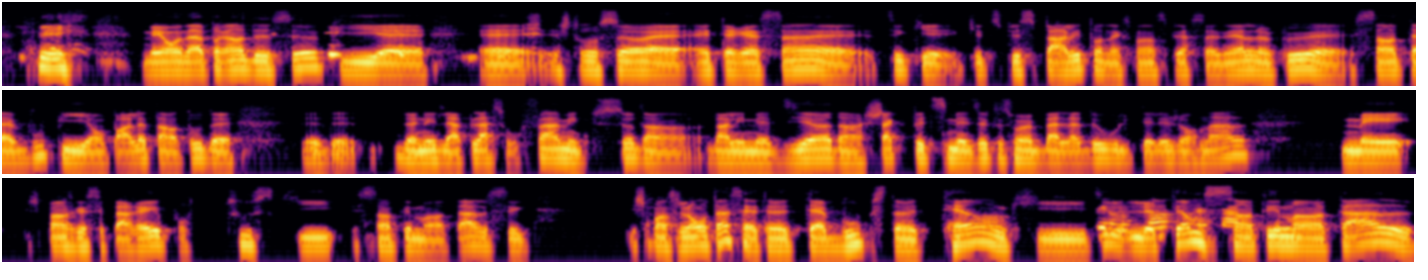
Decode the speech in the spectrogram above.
mais, mais on apprend de ça. Puis euh, euh, je trouve ça intéressant que, que tu puisses parler de ton expérience personnelle un peu sans tabou. Puis on parlait tantôt de, de, donner de la place aux femmes et tout ça dans, dans, les médias, dans chaque petit média, que ce soit un balado ou le téléjournal. Mais je pense que c'est pareil pour tout ce qui est santé mentale. C'est, je pense longtemps, ça a été un tabou, puis c'est un terme qui. Le, terme santé mentale,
